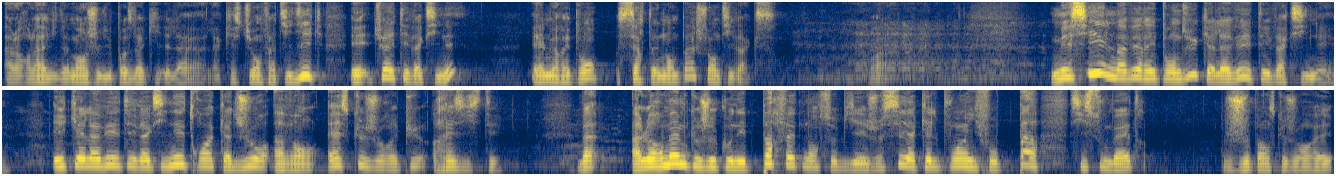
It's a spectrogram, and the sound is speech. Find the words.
Alors là, évidemment, je lui pose la, question fatidique Et tu as été vacciné? Et elle me répond Certainement pas, je suis anti-vax. Mais si elle m'avait répondu qu'elle avait été vaccinée et qu'elle avait été vaccinée 3-4 jours avant, est-ce que j'aurais pu résister? Ben, alors même que je connais parfaitement ce biais, je sais à quel point il ne faut pas s'y soumettre, je pense que j'aurais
